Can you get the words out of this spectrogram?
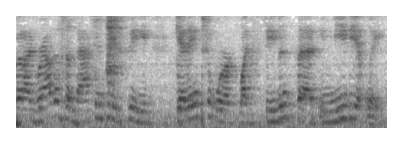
but I'd rather them back in D.C. getting to work, like Stephen said, immediately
